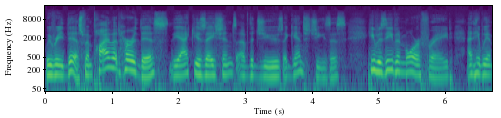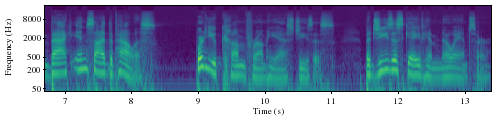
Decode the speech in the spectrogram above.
we read this When Pilate heard this, the accusations of the Jews against Jesus, he was even more afraid, and he went back inside the palace. Where do you come from? he asked Jesus. But Jesus gave him no answer.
